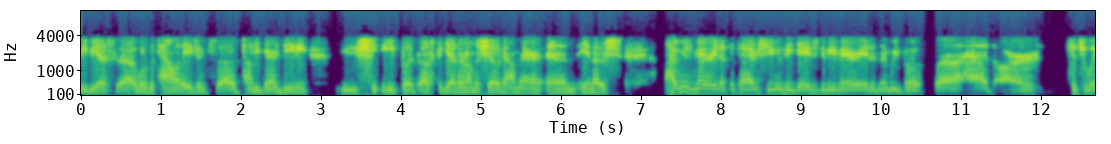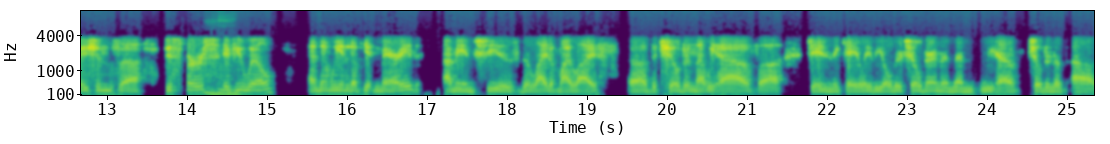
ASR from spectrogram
CBS, uh, one of the talent agents, uh, Tony Berendini, she, he put us together on the show down there, and you know. She, I was married at the time. She was engaged to be married, and then we both uh, had our situations uh, disperse, mm-hmm. if you will, and then we ended up getting married. I mean, she is the light of my life. Uh, the children that we have, uh, Jaden and Kaylee, the older children, and then we have children uh,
